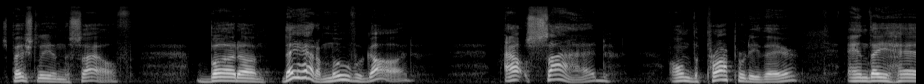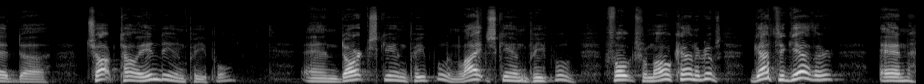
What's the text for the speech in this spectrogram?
especially in the South. But uh, they had a move of God outside on the property there, and they had uh, Choctaw Indian people and dark-skinned people and light-skinned people, folks from all kind of groups, got together and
